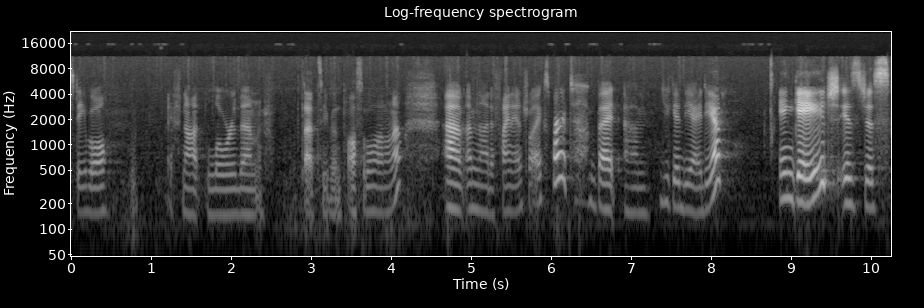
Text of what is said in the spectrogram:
stable, if not lower them, if that's even possible, I don't know. Um, I'm not a financial expert, but um, you get the idea. Engage is just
